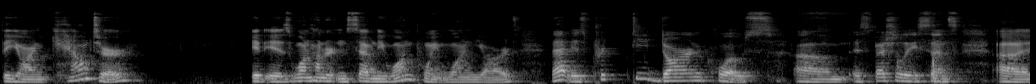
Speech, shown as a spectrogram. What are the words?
the yarn counter, it is 171.1 yards. That is pretty pretty darn close, um, especially since, uh,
